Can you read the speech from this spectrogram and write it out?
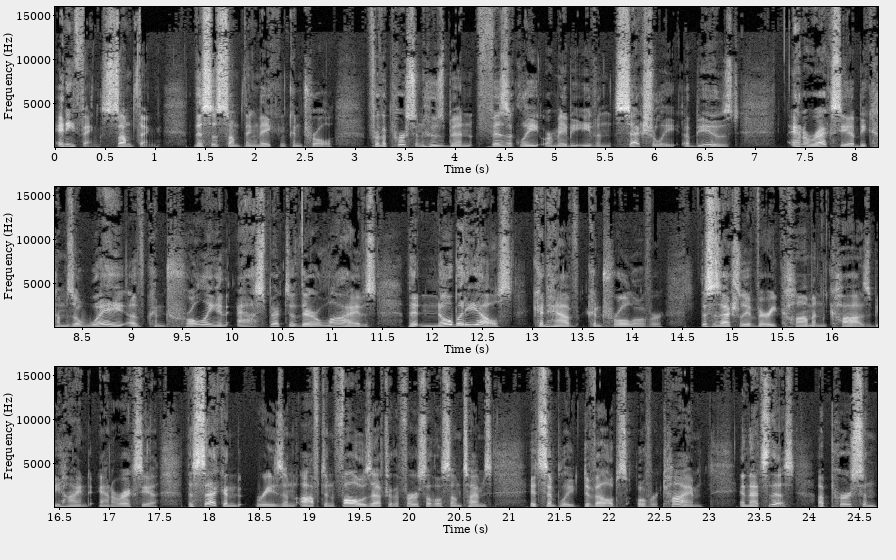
anything, something. This is something they can control. For the person who's been physically or maybe even sexually abused, anorexia becomes a way of controlling an aspect of their lives that nobody else can have control over. This is actually a very common cause behind anorexia. The second reason often follows after the first, although sometimes it simply develops over time, and that's this a person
